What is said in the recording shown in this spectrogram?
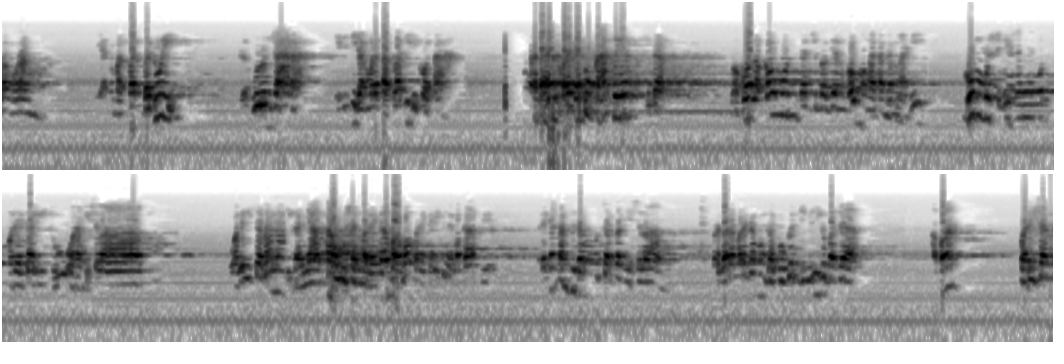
orang-orang ya badui ke gurun jadi tidak menetap lagi di kota. Mengatakan mereka itu kafir sudah. Wakuala kaumun dan sebagian kaum mengatakan lagi hum muslimun. Mereka itu orang Islam. Walaisalana tidak nyata urusan mereka bahwa mereka itu memang kafir. Mereka kan sudah mengucapkan Islam. Karena mereka menggabungkan diri kepada apa barisan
